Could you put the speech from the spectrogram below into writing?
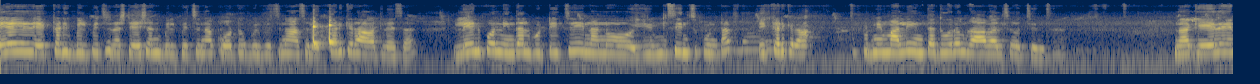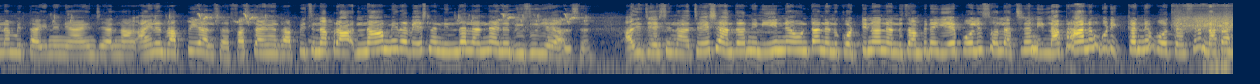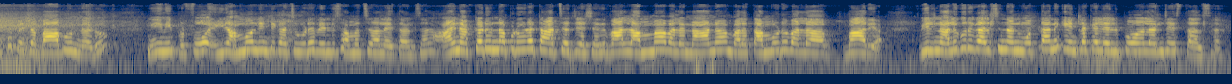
ఏ ఎక్కడికి పిలిపించినా స్టేషన్ పిలిపించినా కోర్టుకు పిలిపించినా అసలు ఎక్కడికి రావట్లేదు సార్. లేనిపోని నిందలు పుట్టించి నన్ను హింసించుకుంటా ఇక్కడికి రా. ఇప్పుడు నేను మళ్ళీ ఇంత దూరం రావాల్సి వచ్చింది సార్. నాకు ఏదైనా మీరు తగిన న్యాయం చేయాలి. నా ఆయన రప్పియాలి సార్. ఫస్ట్ ఆయన రప్పించి నా ప్రా నా మీద వేసిన నిందలన్నీ ఆయన రిజూవ్ చేయాలి సార్. అది చేసిన చేసి అంతవరకు నేను ఈయనే ఉంటా నన్ను కొట్టినా నన్ను చంపినా ఏ పోలీసు వాళ్ళు వచ్చినా నా ప్రాణం కూడా ఇక్కడనే పోతుంది సార్. నాకు అంత పెద్ద బాబు ఉన్నాడు. నేను ఇప్పుడు ఫో ఈ అమ్మోళ్ళ ఇంటికి వచ్చి కూడా రెండు సంవత్సరాలు అవుతాను సార్. ఆయన అక్కడ ఉన్నప్పుడు కూడా టార్చర్ చేసేది వాళ్ళ అమ్మ వాళ్ళ నాన్న వాళ్ళ తమ్ముడు వాళ్ళ భార్య. వీళ్ళు నలుగురు కలిసి నన్ను మొత్తానికి ఇంట్లోకి వెళ్ళి వెళ్ళిపోవాలని చేస్తారు సార్.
